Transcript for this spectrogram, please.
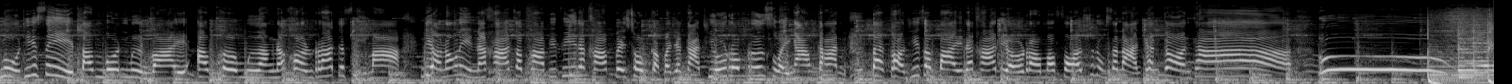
หมู่ที่ 4 ตำบลหมื่นวัยอำเภอเมืองนครราชสีมา เดี๋ยวน้องหลินนะคะ จะพาพี่ๆนะคะ ไปชมกับบรรยากาศที่ร่มรื่นสวยงามกัน แต่ก่อนที่จะไปนะคะ เดี๋ยวเรามาฟ้อนสนุกสนานกันก่อนค่ะอู้สวัสดีค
